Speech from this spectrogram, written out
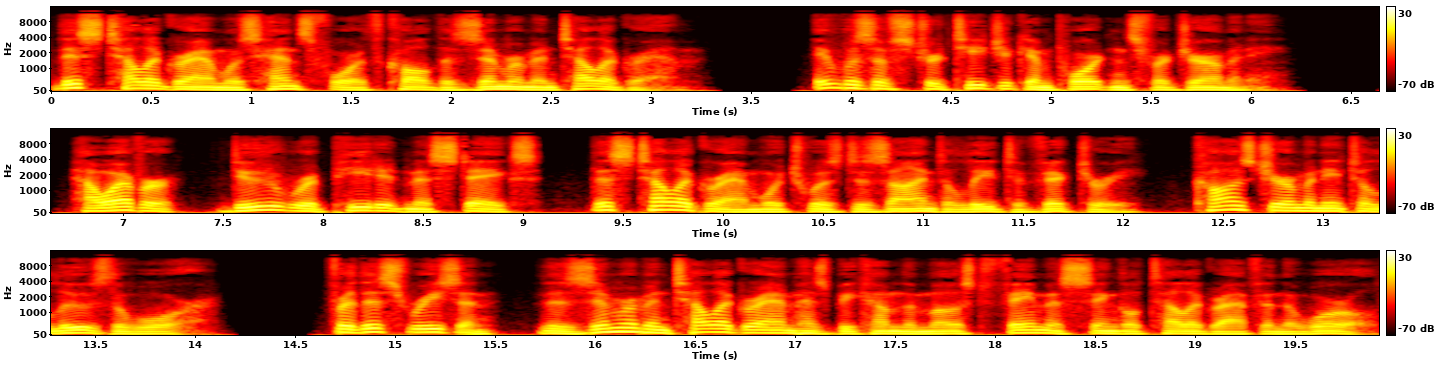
this telegram was henceforth called the Zimmermann Telegram. It was of strategic importance for Germany. However, due to repeated mistakes, this telegram, which was designed to lead to victory, caused Germany to lose the war. For this reason, the Zimmermann telegram has become the most famous single telegraph in the world.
